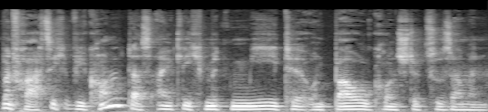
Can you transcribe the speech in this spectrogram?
man fragt sich, wie kommt das eigentlich mit Miete und Baugrundstück zusammen?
